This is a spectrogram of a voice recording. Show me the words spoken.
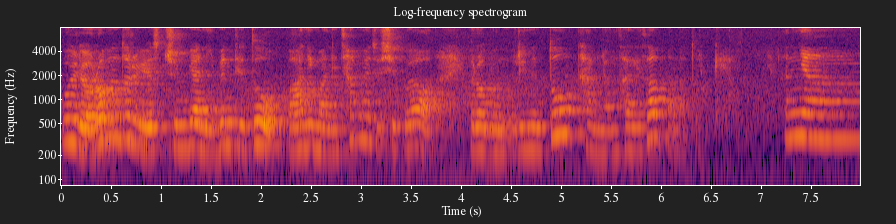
올 여러분들을 위해서 준비한 이벤트도 많이 많이 참여해주시고요. 여러분, 우리는 또 다음 영상에서 만나도록 해요. 안녕!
